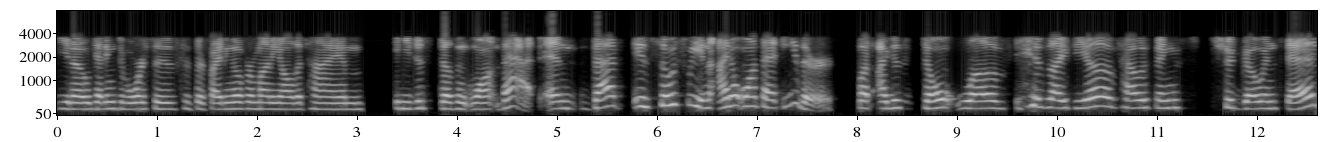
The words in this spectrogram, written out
you know, getting divorces because they're fighting over money all the time, he just doesn't want that. And that is so sweet. And I don't want that either. But I just don't love his idea of how things should go instead.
